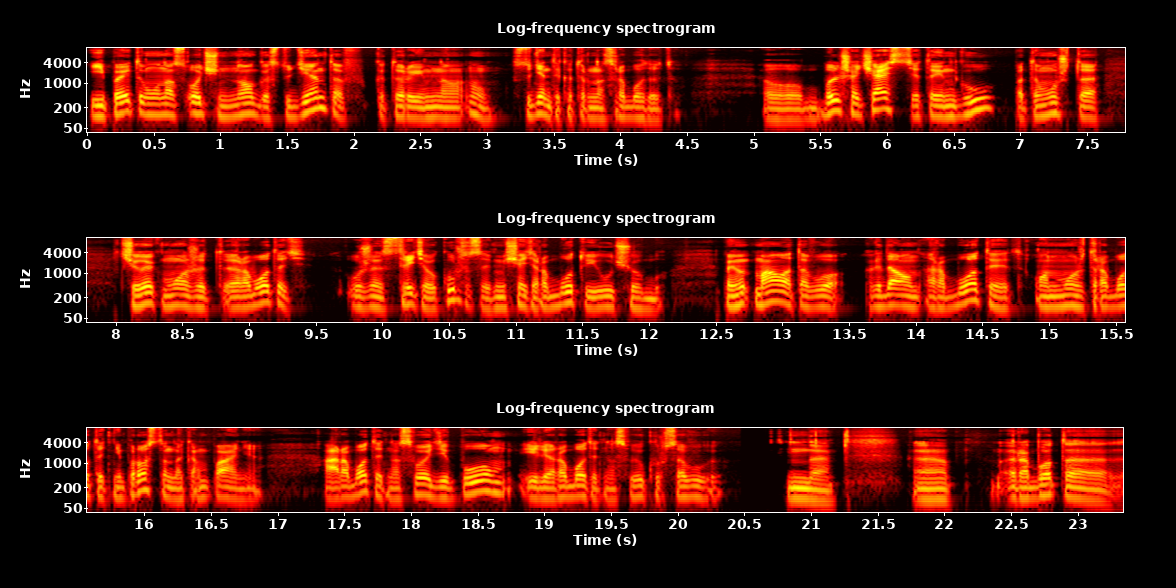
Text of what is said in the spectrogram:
И поэтому у нас очень много студентов, которые именно, ну, студенты, которые у нас работают. Большая часть это НГУ, потому что человек может работать уже с третьего курса, совмещать работу и учебу. Мало того, когда он работает, он может работать не просто на компанию, а работать на свой диплом или работать на свою курсовую. Да. Э, работа,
